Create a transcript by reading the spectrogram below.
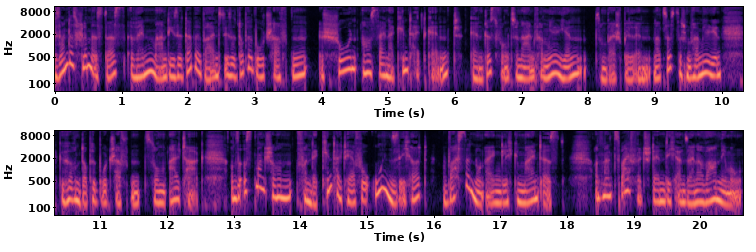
Besonders schlimm ist das, wenn man diese Double Binds, diese Doppelbotschaften schon aus seiner Kindheit kennt. In dysfunktionalen Familien, zum Beispiel in narzisstischen Familien, gehören Doppelbotschaften zum Alltag. Und so ist man schon von der Kindheit her verunsichert, was denn nun eigentlich gemeint ist. Und man zweifelt ständig an seiner Wahrnehmung.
